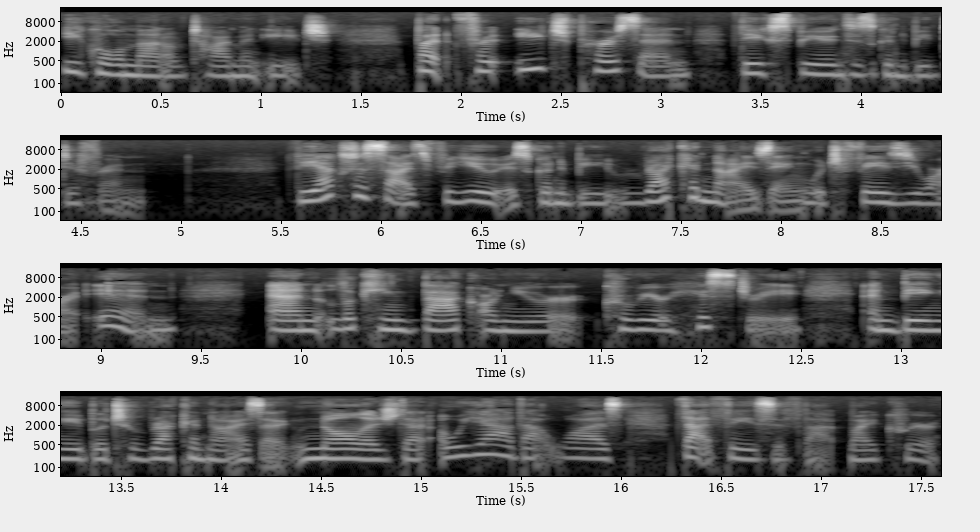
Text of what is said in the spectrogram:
equal amount of time in each. But for each person, the experience is going to be different. The exercise for you is going to be recognizing which phase you are in and looking back on your career history and being able to recognize and acknowledge that, oh yeah, that was that phase of that my career.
